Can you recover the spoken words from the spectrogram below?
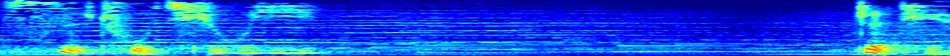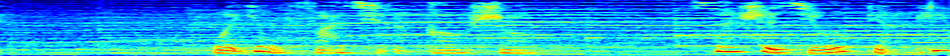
四处求医。这天，我又发起了高烧，三十九点六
